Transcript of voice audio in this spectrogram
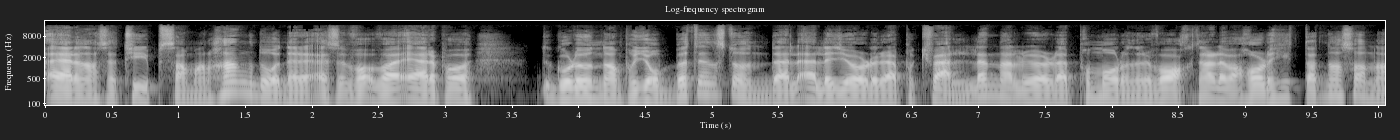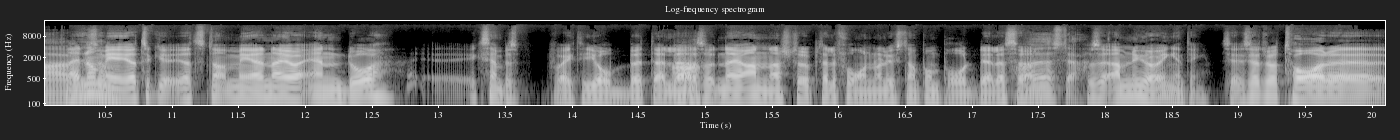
är det alltså ett typsammanhang då? När det, alltså, vad, vad är det på, går du undan på jobbet en stund eller, eller gör du det på kvällen eller gör du det på morgonen när du vaknar? Eller har du hittat några sådana? Nej, nog mer, jag tycker jag mer när jag ändå, eh, exempelvis på väg till jobbet eller Ja. alltså, när jag annars tar upp telefonen och lyssnar på en podd eller så. Ja, just det. Och så, ja, men nu gör jag ingenting. Så, så jag tror jag tar eh,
